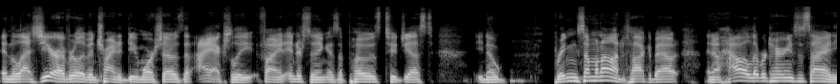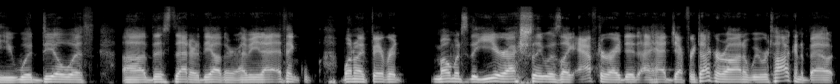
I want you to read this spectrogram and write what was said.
in the last year, I've really been trying to do more shows that I actually find interesting, as opposed to just, you know, bringing someone on to talk about, you know, how a libertarian society would deal with uh, this, that, or the other. I mean, I think one of my favorite moments of the year actually was like after I did I had Jeffrey Tucker on and we were talking about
